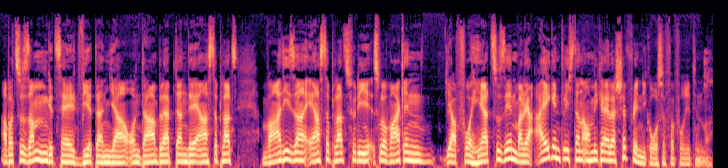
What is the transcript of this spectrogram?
aber zusammengezählt wird dann ja und da bleibt dann der erste Platz. War dieser erste Platz für die Slowakin ja vorherzusehen, weil ja eigentlich dann auch Michaela Schifrin die große Favoritin war?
